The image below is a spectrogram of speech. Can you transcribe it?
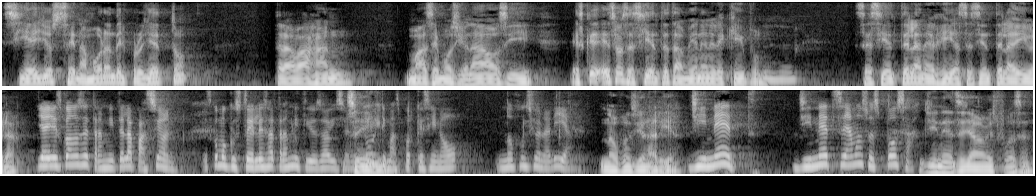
Si ellos se enamoran del proyecto, trabajan más emocionados y es que eso se siente también en el equipo se siente la energía, se siente la vibra. Y ahí es cuando se transmite la pasión. Es como que usted les ha transmitido esa visión en últimas, porque si no, no funcionaría. No funcionaría. Ginette. Ginette se llama su esposa. Ginette se llama mi esposa.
